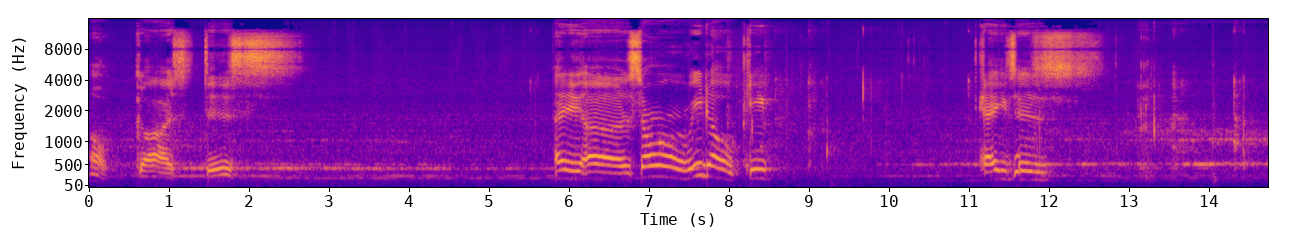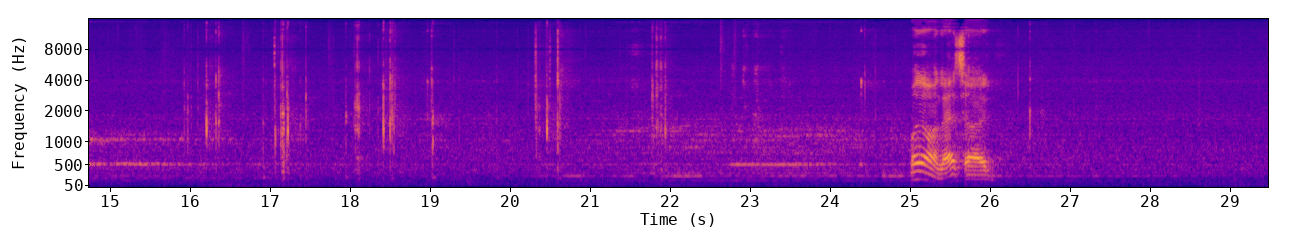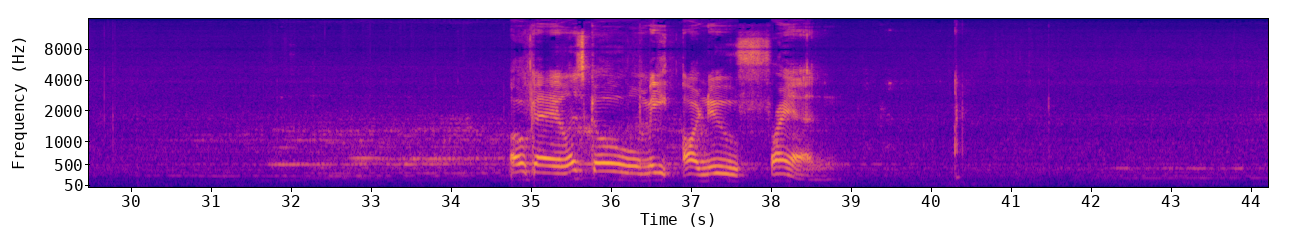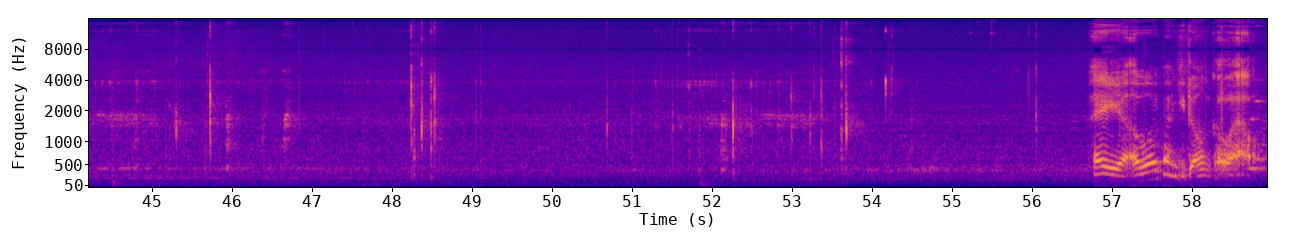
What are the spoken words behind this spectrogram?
Oh gosh, this. Hey, uh, sir, we don't keep cases. Well, on that side. Okay, let's go meet our new friend. Hey, uh, what about you don't go out?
